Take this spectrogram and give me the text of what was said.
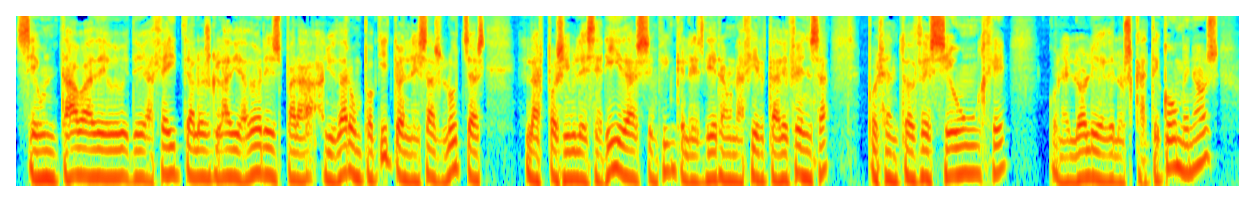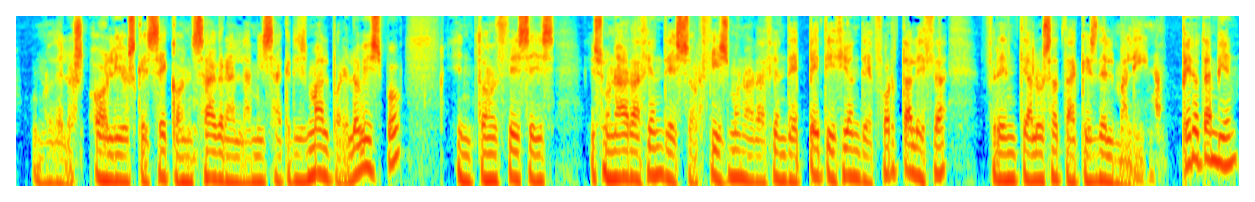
se untaba de, aceite a los gladiadores para ayudar un poquito en esas luchas, en las posibles heridas, en fin, que les diera una cierta defensa, pues entonces se unge con el óleo de los catecúmenos, uno de los óleos que se consagra en la misa crismal por el obispo, entonces es, es una oración de exorcismo, una oración de petición de fortaleza frente a los ataques del maligno. Pero también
